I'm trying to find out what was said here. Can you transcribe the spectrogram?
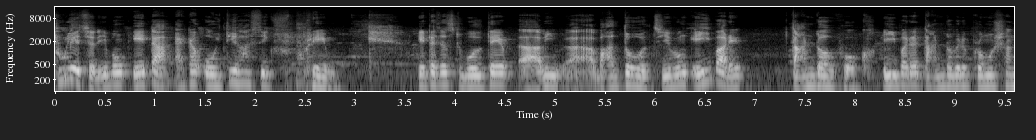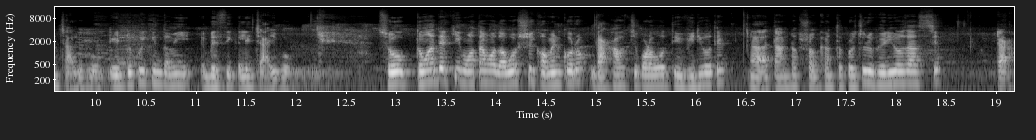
তুলেছেন এবং এটা একটা ঐতিহাসিক ফ্রেম এটা জাস্ট বলতে আমি বাধ্য হচ্ছি এবং এইবারে তাণ্ডব হোক, এইবারে তাণ্ডবের প্রমোশন চালু হোক এইটুকুই কিন্তু আমি বেসিক্যালি চাইব। সো তোমাদের কি মতামত অবশ্যই কমেন্ট করো। দেখা হচ্ছে পরবর্তী ভিডিওতে তাণ্ডব সংক্রান্ত প্রচুর ভিডিওস আসছে। টাটা।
